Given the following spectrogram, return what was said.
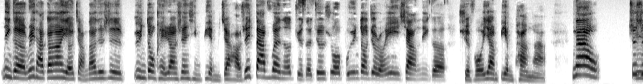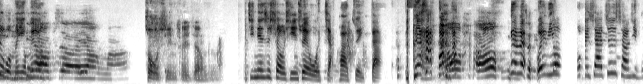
那个 Rita 刚刚有讲到，就是运动可以让身形变比较好，所以大部分人都觉得就是说不运动就容易像那个雪佛一样变胖啊。那就是我们有没有这样吗？寿星可以这样子吗？今天是寿星，所以我讲话最大。好，好，没有没有，维明问一下，就是长期不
